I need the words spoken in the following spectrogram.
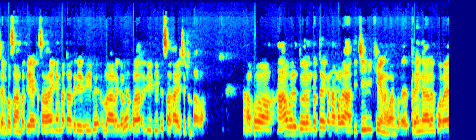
ചിലപ്പോൾ സാമ്പത്തികമായിട്ട് സഹായിക്കാൻ പറ്റാത്ത രീതിയിൽ ഉള്ള ആളുകൾ വേറെ രീതിയിൽ സഹായിച്ചിട്ടുണ്ടാവാം. അപ്പോ ആ ഒരു ദുരന്തത്തെയൊക്കെ നമ്മൾ അതിജീവിക്കുകയാണ് വേണ്ടത്. ഇത്രയും കാലം കുറെ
